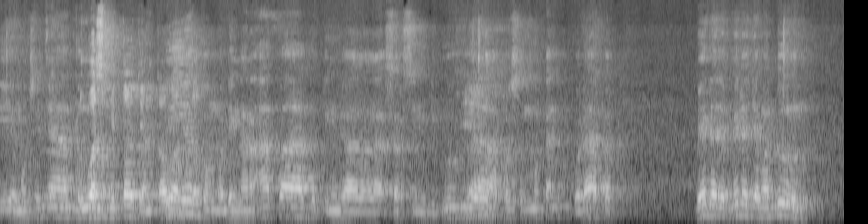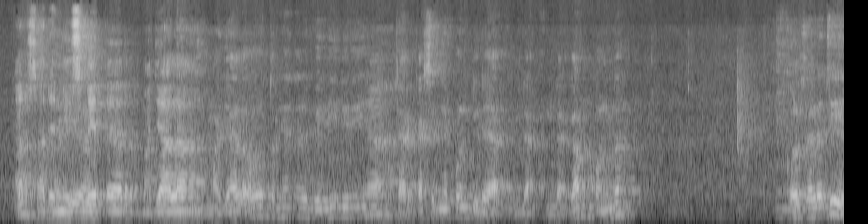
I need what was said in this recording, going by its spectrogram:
iya maksudnya Luas gitu jangkauan iya, mau dengar apa, aku tinggal searching di Google, Iya. apa semua kan kau dapat. Beda beda zaman dulu. Harus ada Iya. newsletter, majalah. Majalah, oh ternyata ada band ini nih. Ya. Cari kasetnya pun tidak tidak tidak gampang dah. Kalau saya lihat sih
